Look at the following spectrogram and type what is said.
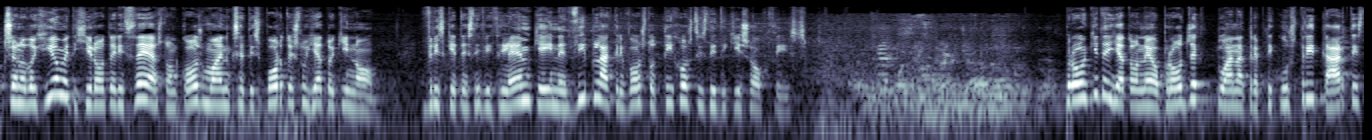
ξενοδοχείο με τη χειρότερη θέα στον κόσμο άνοιξε τις πόρτες του για το κοινό. Βρίσκεται στη Βιθλέμ και είναι δίπλα ακριβώς στο τείχος της Δυτικής Όχθης. Πρόκειται για το νέο project του ανατρεπτικού street artist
